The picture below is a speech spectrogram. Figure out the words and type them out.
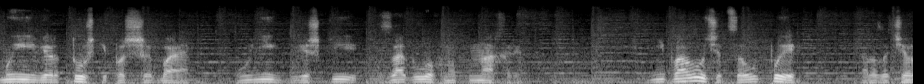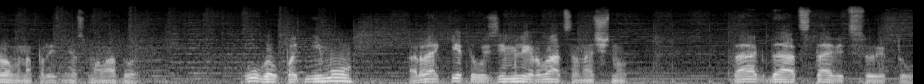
мы и вертушки пошибаем у них движки заглохнут нахрен. «Не получится, упырь!» — разочарованно произнес молодой. «Угол подниму, ракеты у земли рваться начнут. Тогда отставить суету.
